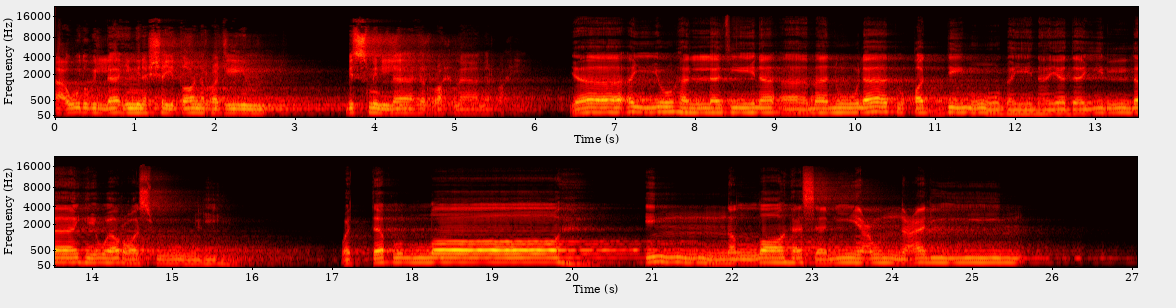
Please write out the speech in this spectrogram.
أعوذ بالله من الشيطان الرجيم. بسم الله الرحمن الرحيم. يا أيها الذين آمنوا لا تقدموا بين يدي الله ورسوله. واتقوا الله. إن الله سميع عليم.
